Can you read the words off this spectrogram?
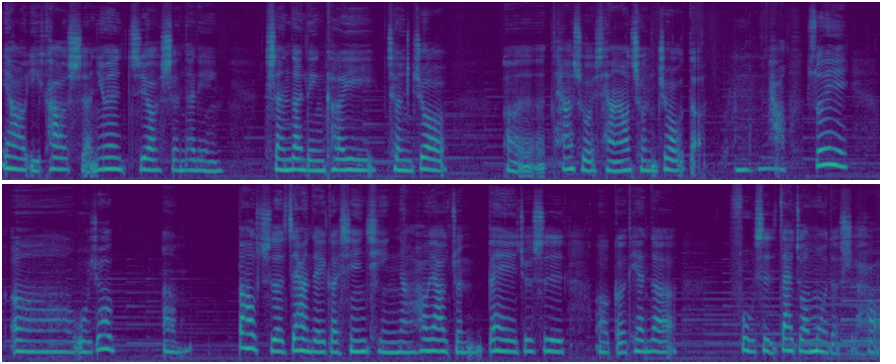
要依靠神，因为只有神的灵，神的灵可以成就，呃，他所想要成就的。嗯，好，所以，呃，我就，嗯、呃。抱持着这样的一个心情，然后要准备，就是呃隔天的复试，在周末的时候。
